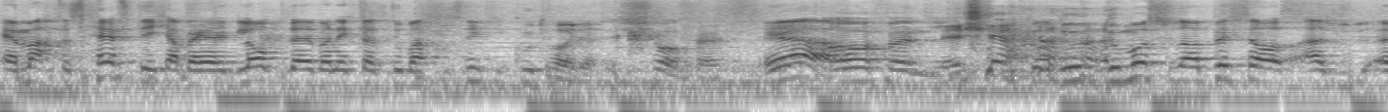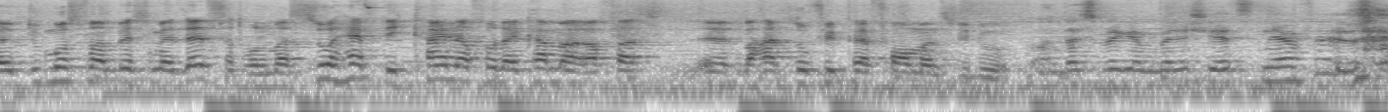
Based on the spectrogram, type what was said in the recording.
er macht es heftig, aber er glaubt selber nicht, dass du machst es richtig gut heute. Ich hoffe. Ja. Hoffentlich. Du, du, musst noch ein bisschen, also, äh, du musst mal ein bisschen mehr Selbstvertrauen. Du machst so heftig, keiner vor der Kamera fast äh, hat so viel Performance wie du. Und deswegen bin ich jetzt nervös.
